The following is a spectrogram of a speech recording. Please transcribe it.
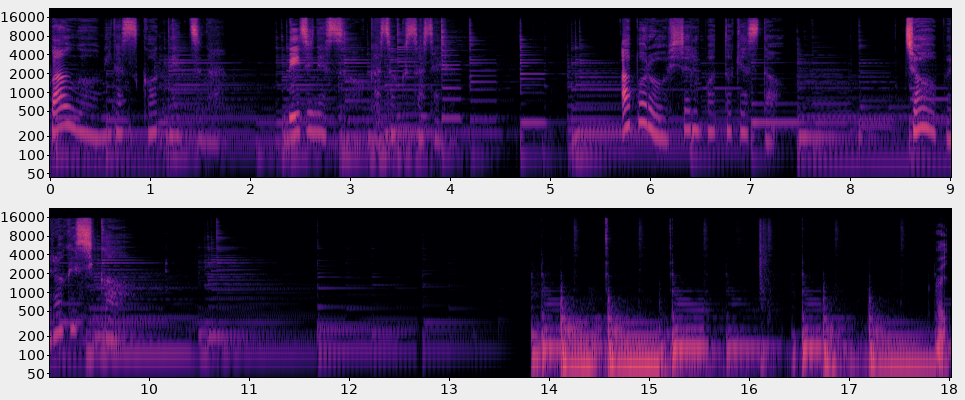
ファンを生み出すコンテンツがビジネスを加速させる。アポロオフィシャルポッドキャスト。超ブログ思考。はい、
